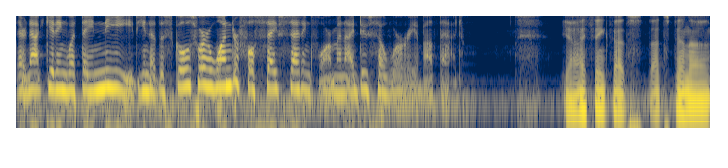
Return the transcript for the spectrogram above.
they're not getting what they need. You know, the schools were a wonderful safe setting for them and I do so worry about that. Yeah, I think that's that's been a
